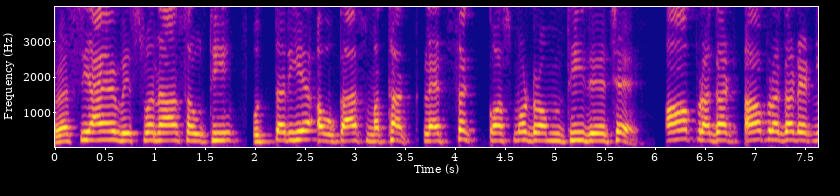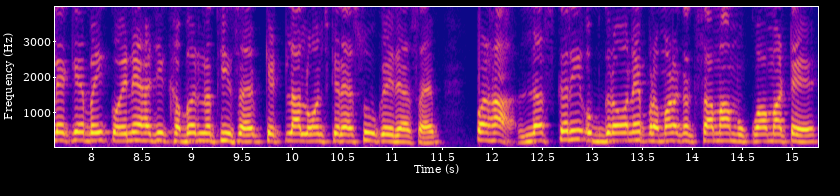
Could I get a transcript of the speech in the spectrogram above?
રશિયાએ વિશ્વના સૌથી ઉત્તરીય અવકાશ મથક પ્લેત્સક કોસ્મોડ્રોમથી જે છે, અપ્રગટ અપ્રગટ એટલે કે ભાઈ કોઈને હજી ખબર નથી સાહેબ કેટલા લોન્ચ કર્યા, શું કર્યા સાહેબ? પણ હા, લશ્કરી ઉપગ્રહોને પ્રમાણ કક્ષામાં મૂકવા માટે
